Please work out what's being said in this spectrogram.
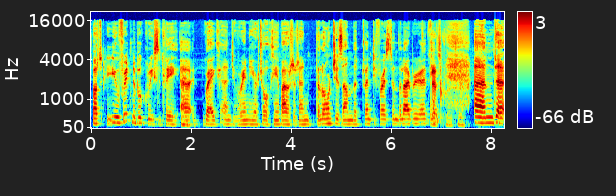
but you've written a book recently, uh, Greg, and you were in here talking about it, and the launch is on the twenty first in the library, I think. That's correct. Yeah. And uh,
